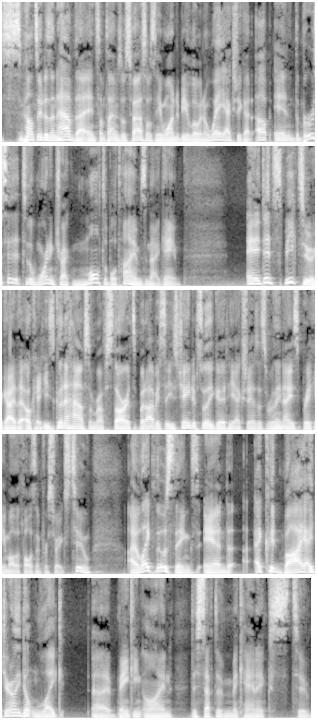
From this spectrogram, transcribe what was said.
Smeltzer doesn't have that, and sometimes those fastballs they wanted to be low and away actually got up, and the Brewers hit it to the warning track multiple times in that game. And it did speak to a guy that okay, he's going to have some rough starts, but obviously his changeup's really good. He actually has this really nice breaking ball that falls in for strikes too. I like those things, and I could buy. I generally don't like uh, banking on deceptive mechanics to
